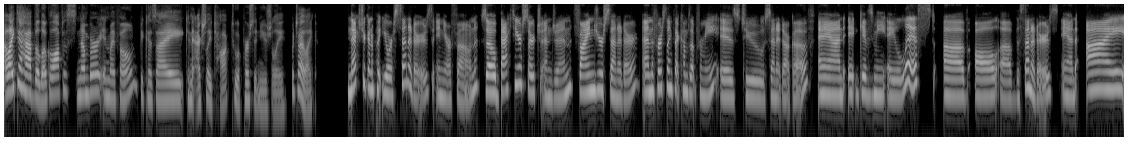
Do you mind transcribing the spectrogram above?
I like to have the local office number in my phone because I can actually talk to a person usually, which I like. Next, you're going to put your senators in your phone. So back to your search engine, find your senator. And the first link that comes up for me is to senate.gov. And it gives me a list of all of the senators. And I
